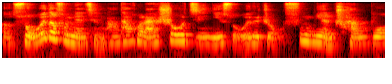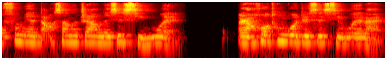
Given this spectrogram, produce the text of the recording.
呃，所谓的负面情况，他会来收集你所谓的这种负面传播、负面导向的这样的一些行为，然后通过这些行为来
